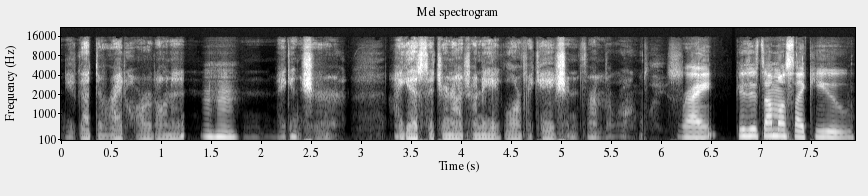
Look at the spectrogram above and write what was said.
you've got the right heart on it, Mm-hmm. making sure I guess that you're not trying to get glorification from the wrong place. Right. Because it's almost like you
